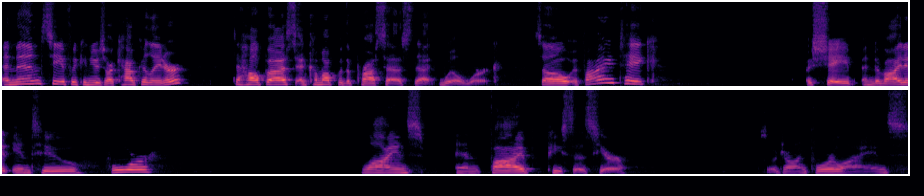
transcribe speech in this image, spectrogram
And then see if we can use our calculator to help us and come up with a process that will work. So if I take a shape and divide it into four lines and five pieces here. So drawing four lines.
